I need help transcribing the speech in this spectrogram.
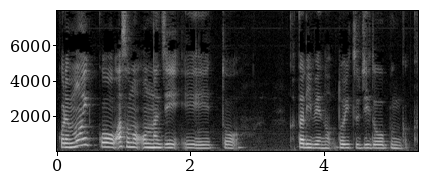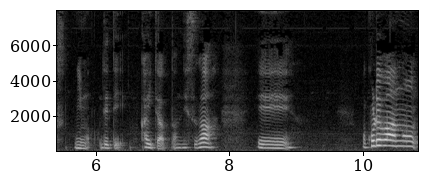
これもう一個はその同じ、えー、っと、語り部のドイツ児童文学にも出て書いてあったんですが、えー、これはあの、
